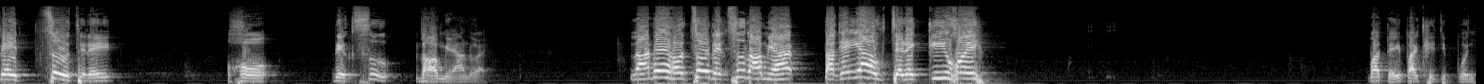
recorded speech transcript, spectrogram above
要做一个好历史留名落来。那要好做历史留名，大家要有一个机会。我第一摆去日本，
